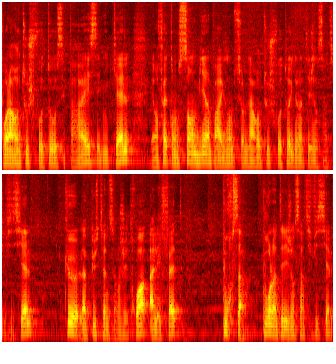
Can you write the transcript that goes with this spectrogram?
Pour la retouche photo, c'est pareil, c'est nickel. Et en fait, on sent bien, par exemple, sur de la retouche photo avec de l'intelligence artificielle, que la puce Tensor G3, elle est faite pour ça, pour l'intelligence artificielle.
